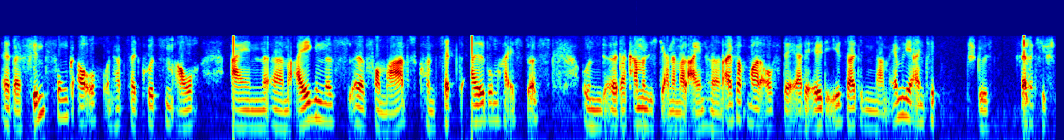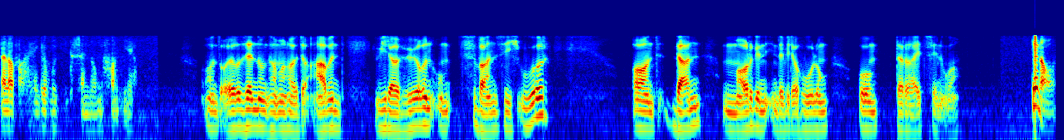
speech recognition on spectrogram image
äh, bei Flintfunk auch und hat seit kurzem auch ein ähm, eigenes äh, Format, Konzeptalbum heißt das. Und äh, da kann man sich gerne mal einhören. Einfach mal auf der rdl.de Seite den Namen Emily eintippen, stößt relativ schnell auf einige Musiksendungen von ihr. Und eure Sendung kann man heute Abend wieder hören um 20 Uhr. Und dann morgen in der Wiederholung um 13 Uhr. Genau,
